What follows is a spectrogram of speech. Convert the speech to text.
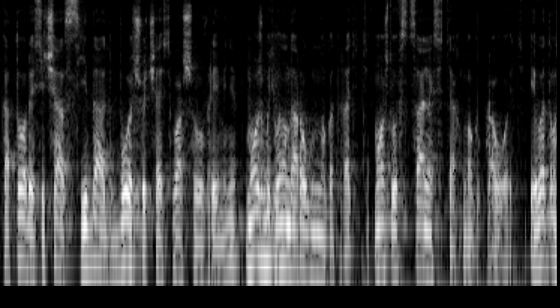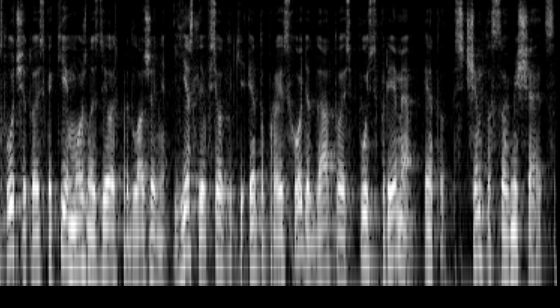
которые сейчас съедают большую часть вашего времени. Может быть, вы на дорогу много тратите, может, вы в социальных сетях много проводите. И в этом случае, то есть, какие можно сделать предложения? Если все-таки это происходит, да, то есть, пусть время это с чем-то совмещается.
